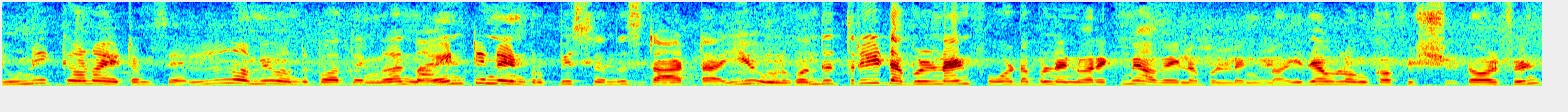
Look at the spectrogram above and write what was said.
யூனிக்கான ஐட்டம்ஸ் எல்லாமே வந்து பார்த்தீங்கன்னா நைன்ட்டி நைன் ருபீஸ்லேருந்து ஸ்டார்ட் ஆகி உங்களுக்கு வந்து three double nine four double nine வரைக்குமே அவைலபிள் இல்லைங்களா? இது எவ்வளோங்கக்கா ஃபிஷ் டால்ஃபின்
